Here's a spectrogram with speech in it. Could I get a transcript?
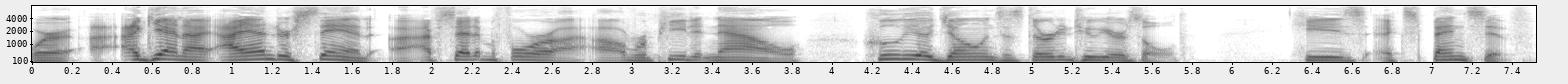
where, again, I, I understand. I've said it before, I'll repeat it now. Julio Jones is 32 years old. He's expensive.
